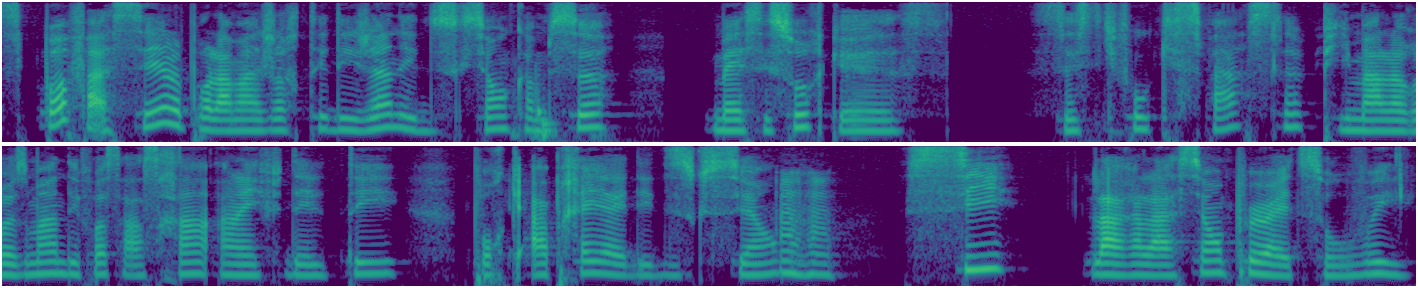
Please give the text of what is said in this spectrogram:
C'est pas facile pour la majorité des gens, des discussions comme ça. Mais c'est sûr que c'est ce qu'il faut qu'il se fasse, là. Puis malheureusement, des fois, ça se rend à l'infidélité pour qu'après, il y ait des discussions. Mhm. Si la relation peut être sauvée.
